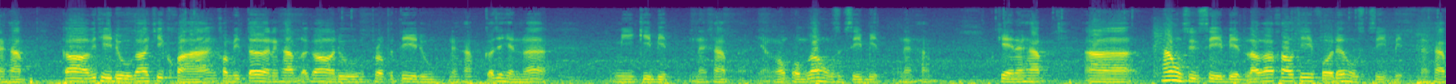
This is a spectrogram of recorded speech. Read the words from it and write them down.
นะครับ ก็วิธีดูก็คลิกขวาคอมพิวเตอร์นะครับ แล้วก็ดู property ดูนะครับ ก็จะเห็นว่ามีกี่บิตนะครับ อย่างของผมก็ 64 บิตนะครับ โอเคนะครับถ้า 64 บิต เราก็เข้าที่โฟลเดอร์ 64 บิตนะครับ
